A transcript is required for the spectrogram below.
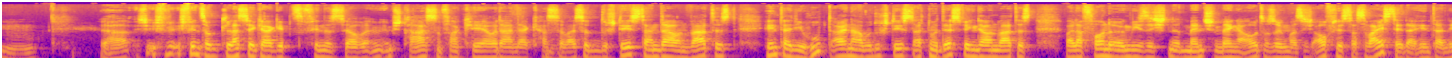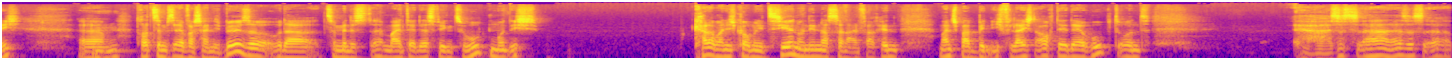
Mhm. Ja, ich, ich, ich finde, so Klassiker gibt's, findest du ja auch im, im, Straßenverkehr oder an der Kasse. Mhm. Weißt du, du stehst dann da und wartest, hinter dir hupt einer, aber du stehst halt nur deswegen da und wartest, weil da vorne irgendwie sich eine Menschenmenge Autos irgendwas sich auflöst. Das weiß der dahinter nicht. Ähm, mhm. Trotzdem ist er wahrscheinlich böse oder zumindest äh, meint er deswegen zu hupen und ich kann aber nicht kommunizieren und nehme das dann einfach hin. Manchmal bin ich vielleicht auch der, der hupt und ja, es ist, äh, es ist äh,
